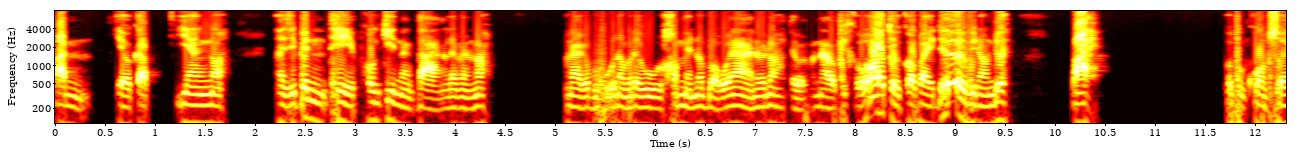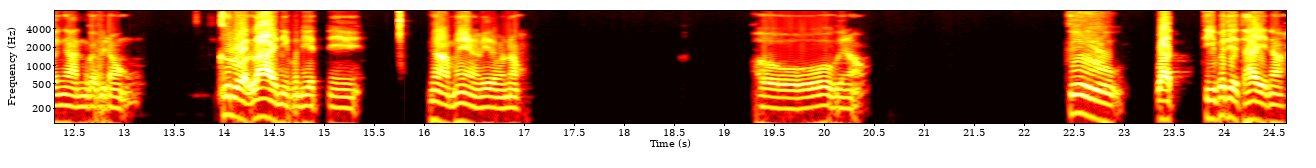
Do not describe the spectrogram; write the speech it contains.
ปั้นเกี่ยวกับยังเนาะอาจจะเป็นเทพของจีนต่างๆอะไรแบบนั้นเนาะมันนาก็บ่ฮู้เนาะบ่ได้ฮู้คอมเมนต์มาบอกว่าน้าเนาะเนาะแต่ว่ามันนาว่าพี่ขอโทษขอไปเด้อพี่น้องเด้อไปว่าเป็นความสวยงามครับพี่น้อง คือลวดลายนี่เพิ่นเฮ็ดนี่งามแฮงเลยมันเนาะ โอ้พี่น้องคือวัดที่ประเทศไทยเนาะ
